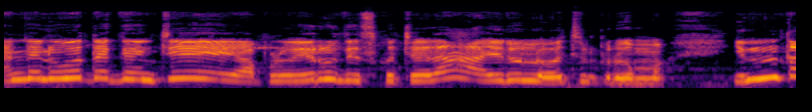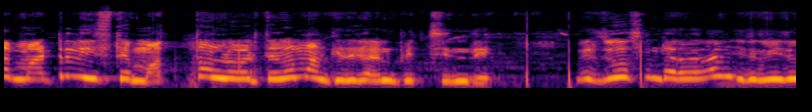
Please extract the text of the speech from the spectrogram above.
అంటే నేను ఊరి దగ్గర నుంచి అప్పుడు ఎరువు తీసుకొచ్చేదా? ఆ ఎరువులో వచ్చిన పురుగు అమ్మ ఇంత మట్టి తీస్తే మొత్తం లోడితే మనకి ఇది కనిపించింది. మీరు చూస్తుంటారు కదా ఇది ఇది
